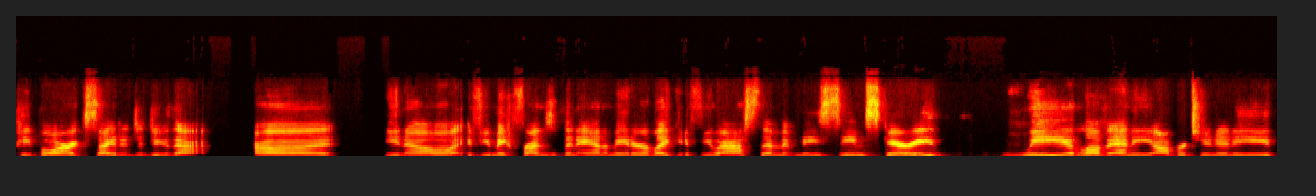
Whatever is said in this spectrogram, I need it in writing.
people are excited to do that. Uh, you know, if you make friends with an animator, like if you ask them, it may seem scary. We love any opportunity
